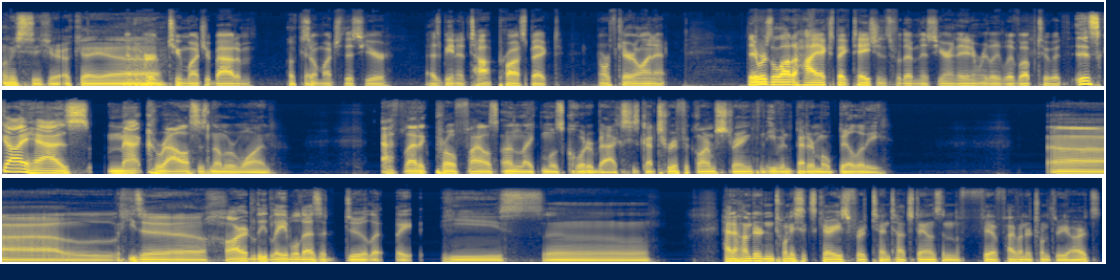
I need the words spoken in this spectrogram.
Let me see here. Okay. Uh, haven't heard too much about him okay. so much this year as being a top prospect. North Carolina. There was a lot of high expectations for them this year, and they didn't really live up to it. this guy has Matt Corrales as number one. Athletic profiles, unlike most quarterbacks. He's got terrific arm strength and even better mobility. Uh, he's a hardly labeled as a dual. Wait, he's uh, had 126 carries for 10 touchdowns and 523 yards.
